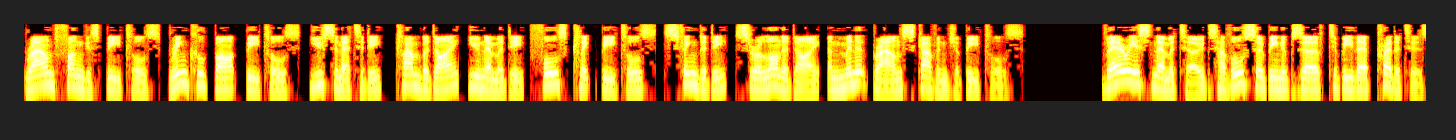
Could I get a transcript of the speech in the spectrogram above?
round fungus beetles, wrinkled bark beetles, Eucinetidae, Clambidae, Eucnemidae, false click beetles, Sphindidae, Cerylonidae, and minute brown scavenger beetles. Various nematodes have also been observed to be their predators,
